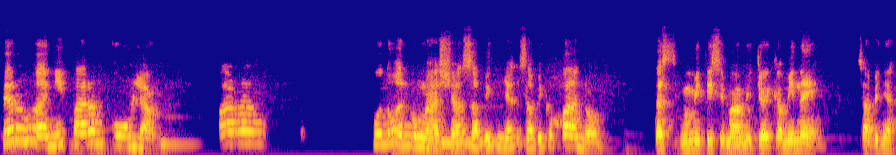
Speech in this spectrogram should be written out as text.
Pero honey, parang kulang. Parang punuan mo nga siya. Sabi, niya, sabi ko, paano? Tapos ngumiti si Mami Joy, kami na eh. Sabi niya,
